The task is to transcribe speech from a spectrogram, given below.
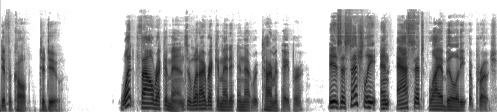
difficult to do. What Pfau recommends, and what I recommended in that retirement paper, is essentially an asset liability approach.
